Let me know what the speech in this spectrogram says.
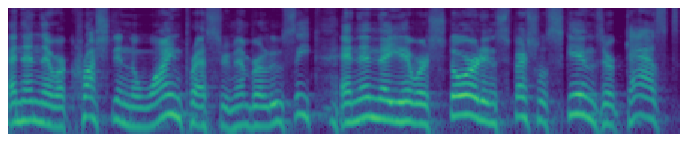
And then they were crushed in the wine press, remember, Lucy? And then they, they were stored in special skins or casks,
